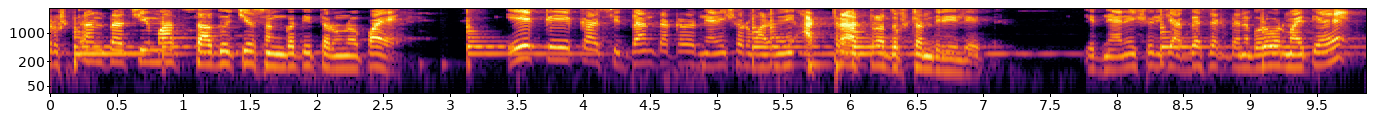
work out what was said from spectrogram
दृष्टांताची मात साधूची संगती तरुण पाय. एक एका सिद्धांताकडे ज्ञानेश्वर महाराजांनी अठरा अठरा दृष्टांत दिलेले आहेत. हे ज्ञानेश्वरीचे अभ्यासक त्यांना बरोबर माहिती आहे?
